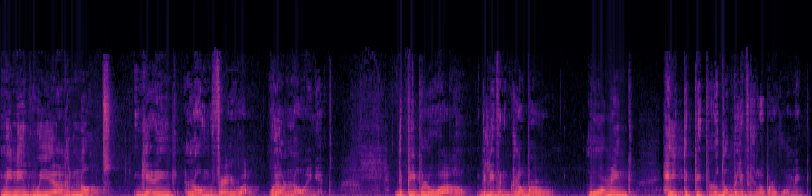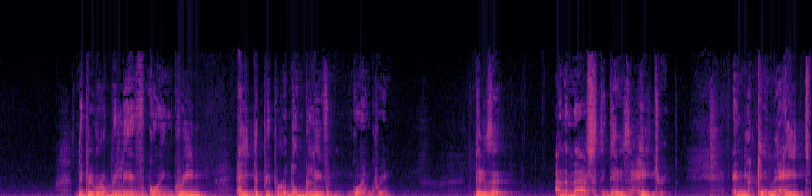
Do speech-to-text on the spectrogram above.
meaning we are not getting along very well. We are knowing it. The people who are, believe in global warming hate the people who don't believe in global warming. The people who believe going green hate the people who don't believe in going green. There is a animosity, there is hatred. And you can hate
